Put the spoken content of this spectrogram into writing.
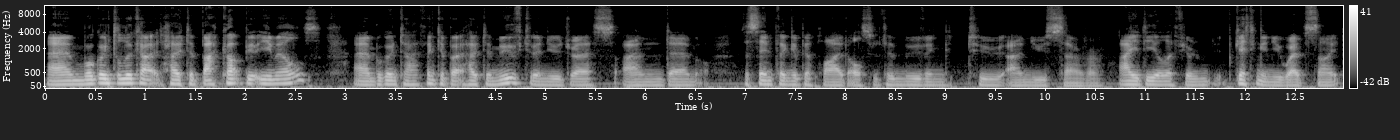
Um, we're going to look at how to back up your emails, and we're going to think about how to move to a new address and um, the same thing can be applied also to moving to a new server. Ideal if you're getting a new website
